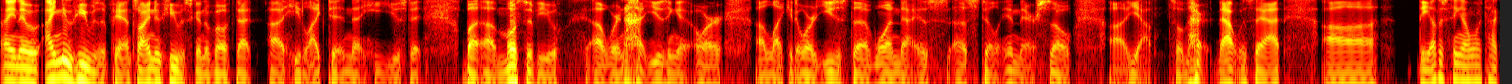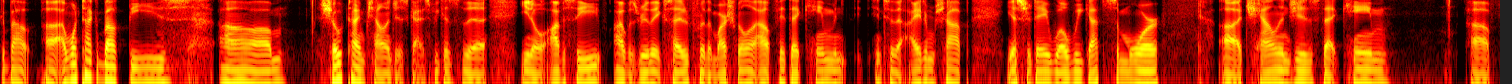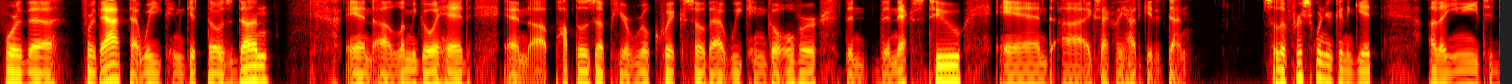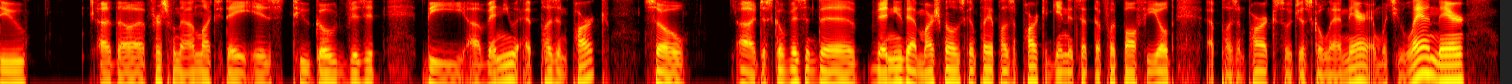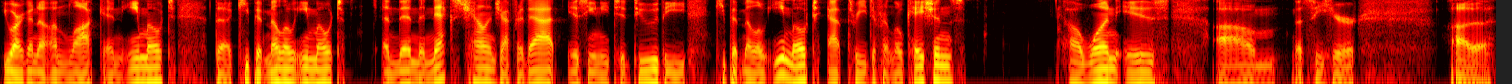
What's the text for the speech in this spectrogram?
I know I knew he was a fan, so I knew he was going to vote that uh, he liked it and that he used it. But uh, most of you uh, were not using it or uh, like it or use the one that is uh, still in there. So yeah, so that that was that. the other thing I want to talk about, I want to talk about these. Um, Showtime challenges, guys, because the you know obviously I was really excited for the Marshmello outfit that came in, into the item shop yesterday. Well, we got some more challenges that came uh, for the for that. That way you can get those done. And uh, let me go ahead and uh, pop those up here real quick so that we can go over the the next two and uh, exactly how to get it done. So the first one you're going to get uh, that you need to do. Uh, the first one that I unlocked today is to go visit the venue at Pleasant Park. So uh, just go visit the venue that Marshmello is going to play at Pleasant Park. Again, it's at the football field at Pleasant Park. So just go land there. And once you land there, you are going to unlock an emote, the Keep It Mellow emote. And then the next challenge after that is you need to do the Keep It Mellow emote at three different locations. Uh, one is, um, let's see here, uh,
